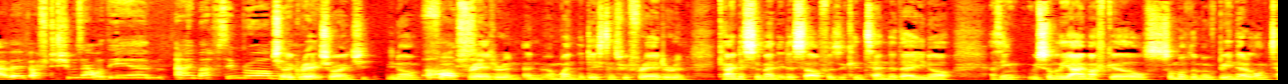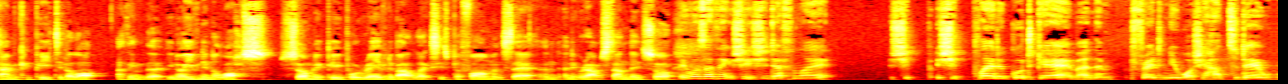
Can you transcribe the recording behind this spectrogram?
uh, after she was out at the um, IMMAFs in Rome. She had a great showing. She, you know, Oh, fought she- Freda and, and, and went the distance with Freda and kind of cemented herself as a contender there. You know, I think with some of the IMMAF girls, some of them have been there a long time, competed a lot. I think that you know, even in a loss, so many people raving about Lexi's performance there, and, and it were outstanding. So It was, I think, she she definitely she she played a good game, and then Freda knew what she had to do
